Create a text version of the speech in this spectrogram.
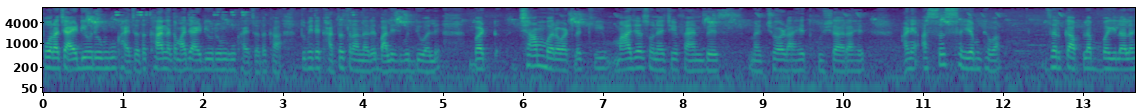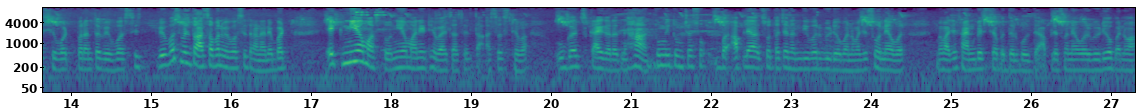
पोराच्या आयडीवर येऊन गू खायचं तर खा नाही तर माझ्या आयडीवर येऊन गू खायचं तर खा. तुम्ही ते खातच राहणार आहेत बालिश बुद्धीवाले. बट छान बरं वाटलं की माझ्या सोन्याचे फॅन बेस मॅच्युअर्ड आहेत हुशार आहेत. आणि असंच संयम ठेवा. जर का आपला बैलाला शेवटपर्यंत व्यवस्थित व्यवस्थित म्हणजे मिळतो असा पण व्यवस्थित राहणार आहे. बट एक नियम असतो नियमाने ठेवायचा असेल तर असंच ठेवा. उगाच काय करत नाही. हां तुम्ही तुमच्या सो ब आपल्या स्वतःच्या नंदीवर व्हिडिओ बनवा. म्हणजे सोन्यावर. मी माझ्या फॅनबेसच्याबद्दल बोलते. आपल्या सोन्यावर व्हिडिओ बनवा.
